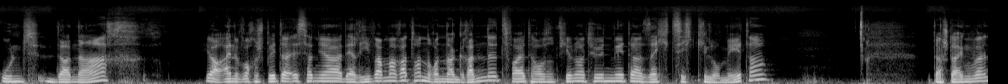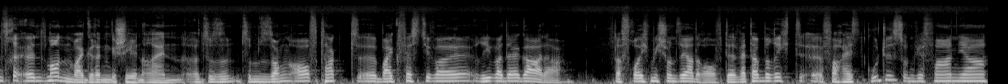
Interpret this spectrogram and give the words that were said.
Und danach, ja, eine Woche später ist dann ja der Riva-Marathon, Ronda Grande, 2400 Höhenmeter, 60 Kilometer. Da steigen wir ins, ins Mountainbike-Renngeschehen ein. Äh, zu, zum Saisonauftakt äh, Bike Festival Riva del Garda. Da freue ich mich schon sehr drauf. Der Wetterbericht äh, verheißt Gutes und wir fahren ja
